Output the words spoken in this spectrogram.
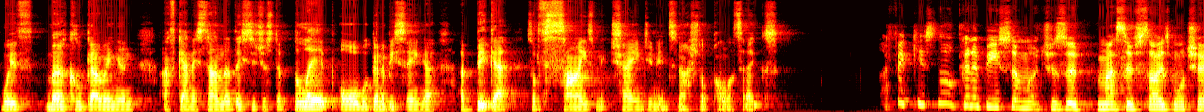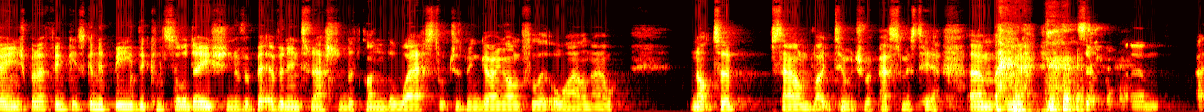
with Merkel going and Afghanistan that this is just a blip, or we're going to be seeing a, a bigger sort of seismic change in international politics? I think it's not going to be so much as a massive seismic change, but I think it's going to be the consolidation of a bit of an international decline of the West, which has been going on for a little while now. Not to sound like too much of a pessimist here. Um, so, um, uh,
